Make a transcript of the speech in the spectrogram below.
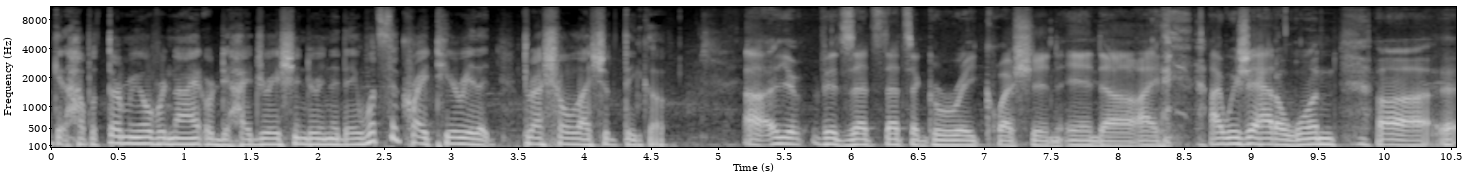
get hypothermia overnight or dehydration during the day? What's the criteria that threshold I should think of? Uh, yeah, Vince, that's that's a great question, and uh, I I wish I had a one uh, a,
